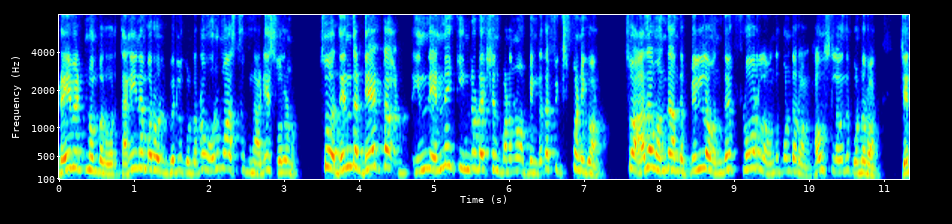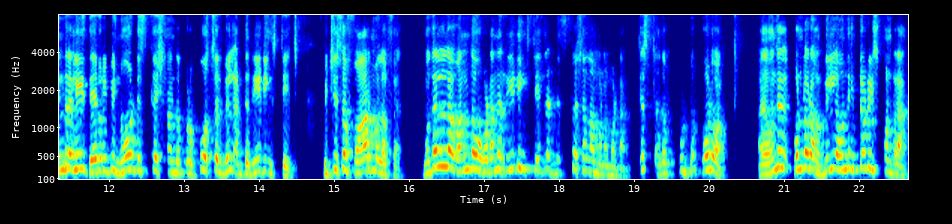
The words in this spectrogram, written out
பிரைவேட் மெம்பர் ஒரு தனி நம்பர் ஒரு பில் கொண்டு வரணும் ஒரு மாசத்துக்கு முன்னாடியே சொல்லணும். ஸோ தென் த டேட்டா இந்த என்னைக்கு இன்ட்ரோடக்ஷன் பண்ணணும் அப்படின்றத ஃபிக்ஸ் பண்ணிக்குவாங்க. ஸோ அதை வந்து அந்த பில்ல வந்து ஃப்ளோர்ல வந்து கொண்டு வருவாங்க. ஹவுஸ்ல வந்து கொண்டு வருவாங்க. Generally there will be no discussion அந்த proposal bill at the reading stage which is a formal affair முதல்ல வந்த உடனே ரீடிங் ஸ்டேஜ்ல டிஸ்கஷன்லாம் பண்ண மாட்டாங்க. ஜஸ்ட் அதை போட்டு போடுவாங்க. அதை வந்து கொண்டு வருவாங்க. பில்ல வந்து இன்ட்ரோடியூஸ் பண்றாங்க.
